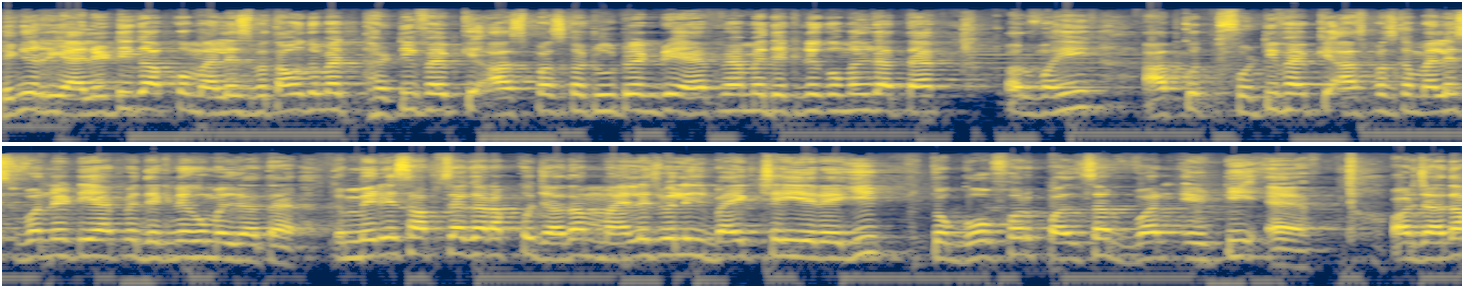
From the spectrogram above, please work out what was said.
लेकिन रियलिटी का आपको माइलेज बताऊँ तो मैं 35 के आसपास का 220 एफ़ में हमें देखने को मिल जाता है और वहीं आपको 45 के आसपास का माइलेज 180 एफ़ में देखने को मिल जाता है। तो मेरे हिसाब से अगर आपको ज़्यादा माइलेज वाली बाइक चाहिए रहेगी तो go for Pulsar one F और ज़्यादा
